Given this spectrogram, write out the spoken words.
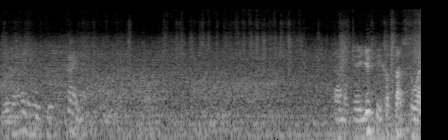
เดี๋ยวจะให้ดูใกล้นะอาจารย์บอกจะยึดติดกับสัดส่วน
